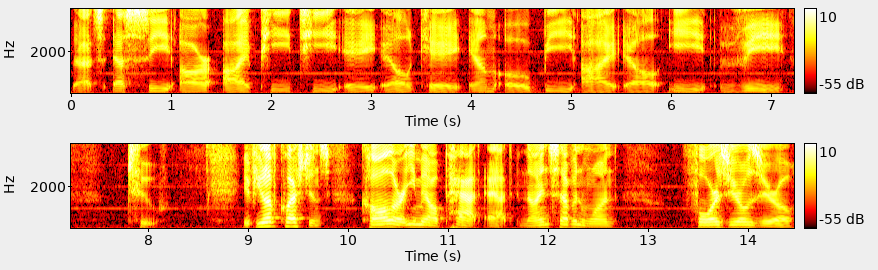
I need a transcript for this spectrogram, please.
that's s-c-r-i-p-t-a-l-k-m-o-b-i-l-e v2 if you have questions call or email pat at 971 400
